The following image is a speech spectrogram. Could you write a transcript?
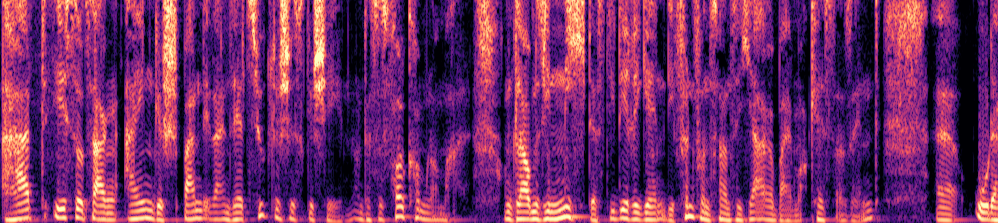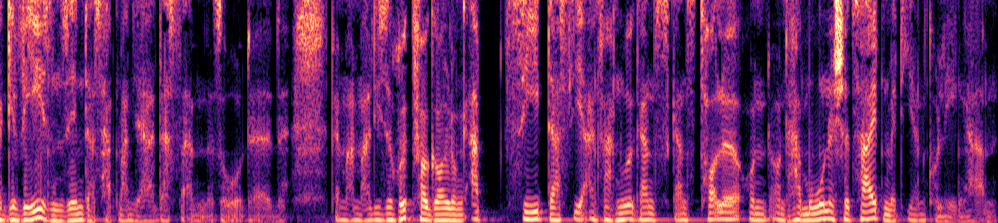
hat, ist sozusagen eingespannt in ein sehr zyklisches Geschehen. Und das ist vollkommen normal. Und glauben Sie nicht, dass die Dirigenten, die 25 Jahre beim Orchester sind äh, oder gewesen sind, das hat man ja, das dann so, wenn man mal diese Rückvergoldung abzieht, dass die einfach nur ganz, ganz tolle und, und harmonische Zeiten mit ihren Kollegen haben.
